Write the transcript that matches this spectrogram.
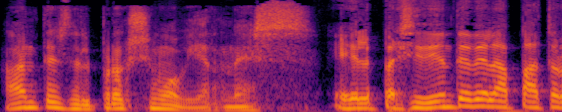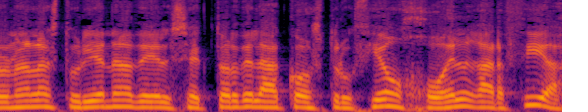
antes del próximo viernes. El presidente de la patronal asturiana del sector de la construcción, Joel García,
